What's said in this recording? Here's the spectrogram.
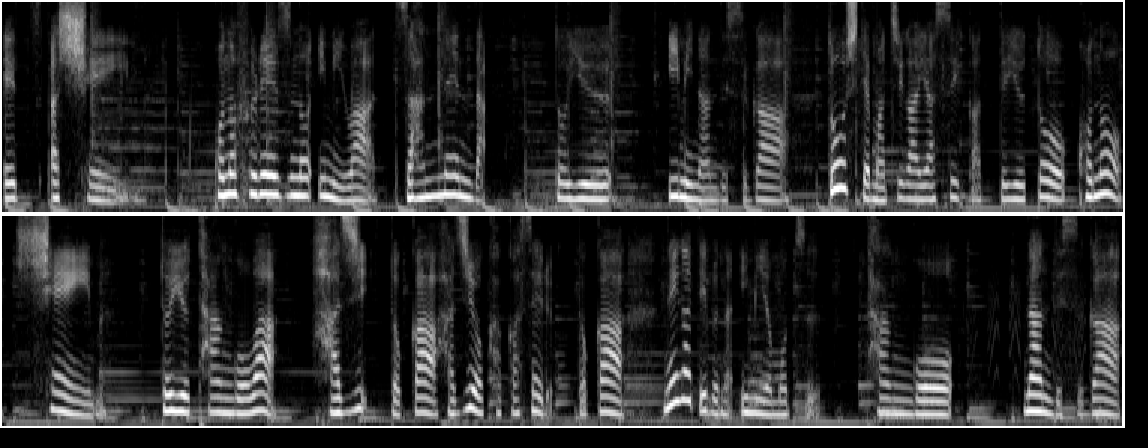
It's a shame このフレーズの意味は残念だという意味なんですがどうして間違いやすいかっていうとこの shame という単語は恥とか恥をかかせるとかネガティブな意味を持つ単語なんですが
